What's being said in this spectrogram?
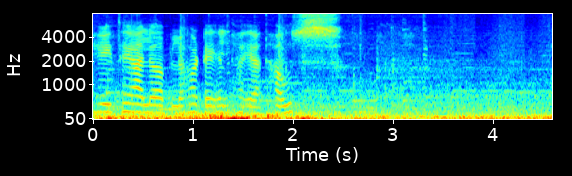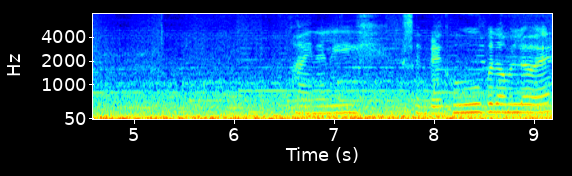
हे इथे आलं आपलं हॉटेल हयात हाऊस फायनली सगळे खूप दमलो आहे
